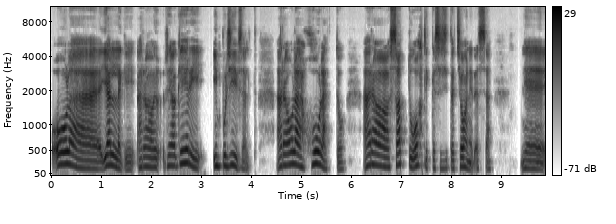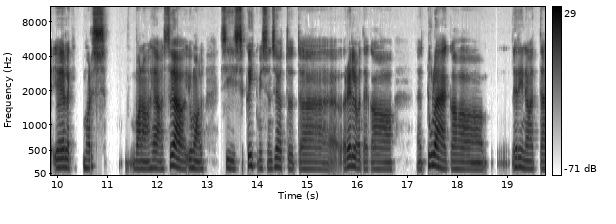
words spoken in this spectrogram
ole jällegi, ära reageeri impulsiivselt, ära ole hooletu, ära satu ohtlikesse situatsioonidesse. ja jällegi Marss vana hea sõjajumal, siis kõik, mis on seotud äh, relvadega, tulega, erinevate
